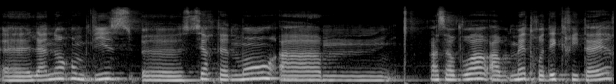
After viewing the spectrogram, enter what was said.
la norme vise certainement à, à savoir à mettre des critères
